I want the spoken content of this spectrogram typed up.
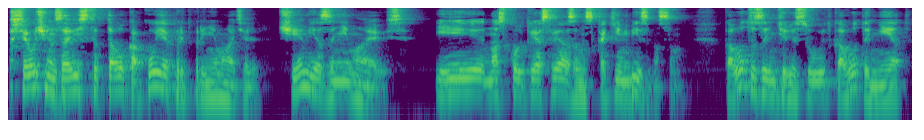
Все очень зависит от того, какой я предприниматель, чем я занимаюсь и насколько я связан с каким бизнесом. Кого-то заинтересует, кого-то нет.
